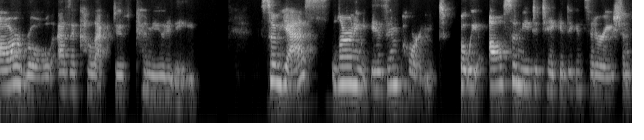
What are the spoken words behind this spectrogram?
our role as a collective community? So, yes, learning is important, but we also need to take into consideration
